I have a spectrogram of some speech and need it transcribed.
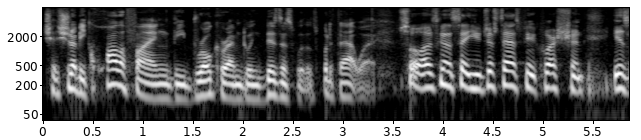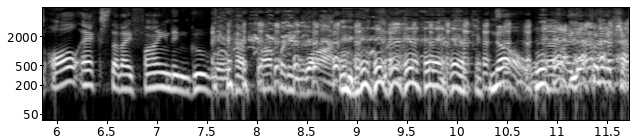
should I be qualifying the broker I'm doing business with? Let's put it that way. So I was going to say, you just asked me a question. Is all X that I find in Google have property Y? no, by definition.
